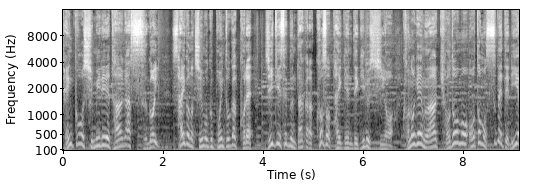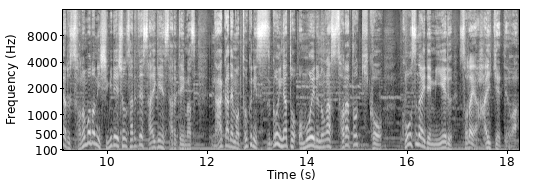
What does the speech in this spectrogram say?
天候シミュレーターがすごい。最後の注目ポイントがこれ。GT7 だからこそ体験できる仕様。このゲームは挙動も音も全てリアルそのものにシミュレーションされて再現されています。中でも特にすごいなと思えるのが空と気候。コース内で見える空や背景ってのは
